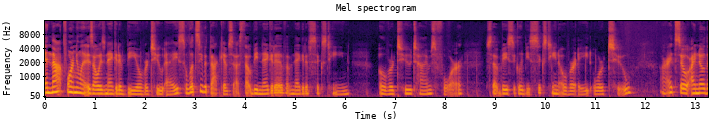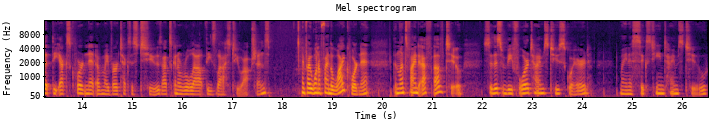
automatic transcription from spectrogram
And that formula is always negative b over 2a. So let's see what that gives us. That would be negative of negative 16 over 2 times 4. So that would basically be 16 over 8, or 2. All right, so I know that the x coordinate of my vertex is 2. That's going to rule out these last two options. If I want to find the y coordinate, then let's find f of 2. So this would be 4 times 2 squared minus 16 times 2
